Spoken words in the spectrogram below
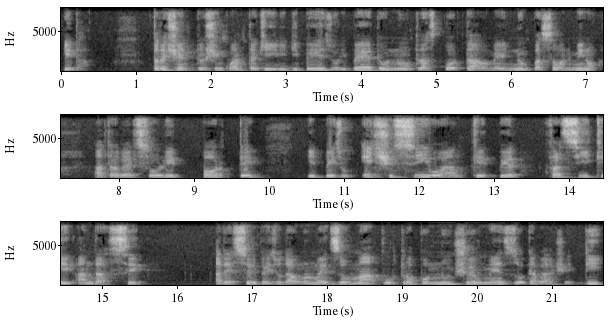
età. 350 kg di peso, ripeto, non trasportava, meglio, non passava nemmeno attraverso le porte, il peso eccessivo anche per far sì che andasse ad essere preso da un mezzo, ma purtroppo non c'è un mezzo capace di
